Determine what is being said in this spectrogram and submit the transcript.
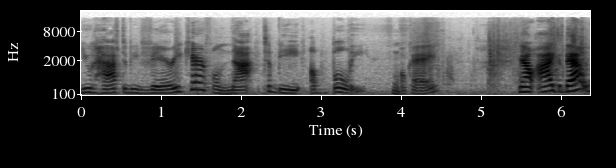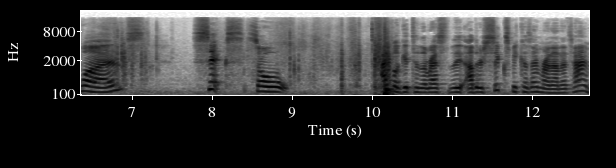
You have to be very careful not to be a bully hmm. okay? Now i that was six. So i will get to the rest of the other six because i'm run out of time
